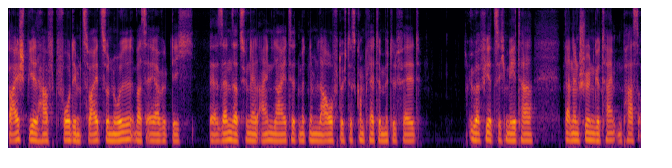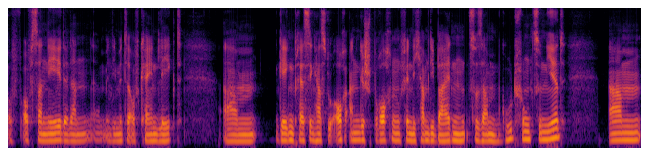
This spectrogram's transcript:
beispielhaft vor dem 2 zu 0, was er ja wirklich äh, sensationell einleitet mit einem Lauf durch das komplette Mittelfeld über 40 Meter, dann einen schön getimten Pass auf, auf Sané, der dann ähm, in die Mitte auf Kane legt. Ähm, Gegenpressing hast du auch angesprochen, finde ich, haben die beiden zusammen gut funktioniert. Ähm,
